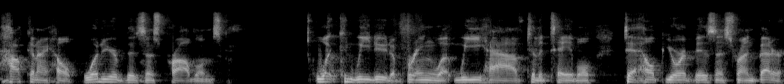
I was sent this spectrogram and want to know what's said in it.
"How can I help? What are your business problems?" what can we do to bring what we have to the table to help your business run better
